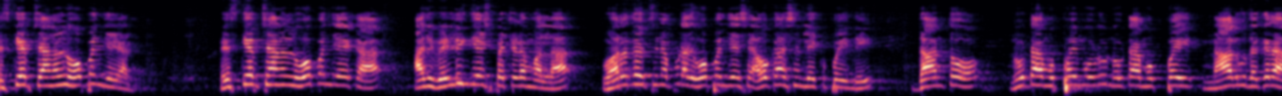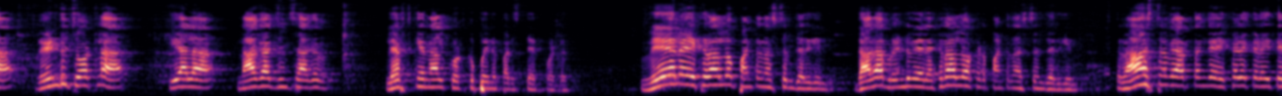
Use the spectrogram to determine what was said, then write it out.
ఎస్కేప్ ఛానల్ని ఓపెన్ చేయాలి. ఎస్కేప్ ఛానల్ని ఓపెన్ చేయక అది వెల్డింగ్ చేసి పెట్టడం వల్ల వరద వచ్చినప్పుడు అది ఓపెన్ చేసే అవకాశం లేకపోయింది. దాంతో నూట ముప్పై మూడు నూట ముప్పై నాలుగు దగ్గర రెండు చోట్ల ఇవాళ నాగార్జున సాగర్ లెఫ్ట్ కెనాల్ కొట్టుకుపోయిన పరిస్థితి ఏర్పడ్డది. వేల ఎకరాల్లో పంట నష్టం జరిగింది. దాదాపు రెండు వేల ఎకరాల్లో అక్కడ పంట నష్టం జరిగింది. రాష్ట్ర వ్యాప్తంగా ఎక్కడెక్కడైతే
